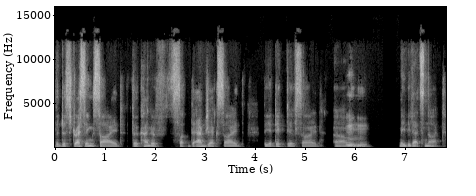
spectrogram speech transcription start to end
the distressing side the kind of the abject side the addictive side um, mm-hmm. maybe that's not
